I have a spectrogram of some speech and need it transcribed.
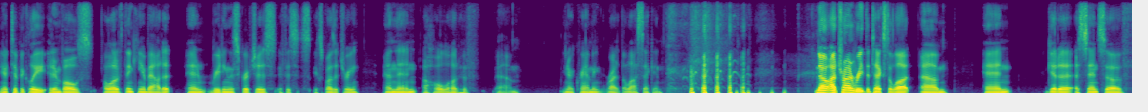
you know, typically it involves a lot of thinking about it and reading the scriptures if it's expository, and then a whole lot of, um, you know, cramming right at the last second. no, I try and read the text a lot um, and get a, a sense of.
